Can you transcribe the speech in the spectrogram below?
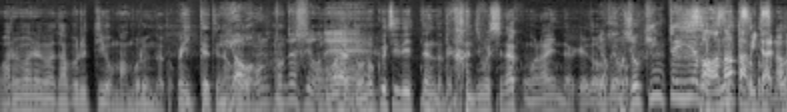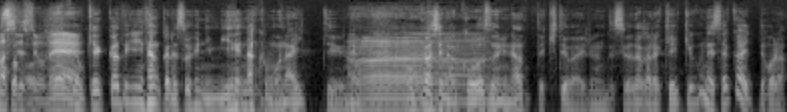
我々が WTO を守るんだとか言ってていや本当ですよね。お前はどの口で言ってんだって感じもしなくもないんだけど補助金って言えばあなたみたいな話ですよね。でも結果的になんかねそういうふうに見えなくもないっていうねおかしな構図になってきてはいるんですよ。だから結局ね世界ってほら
